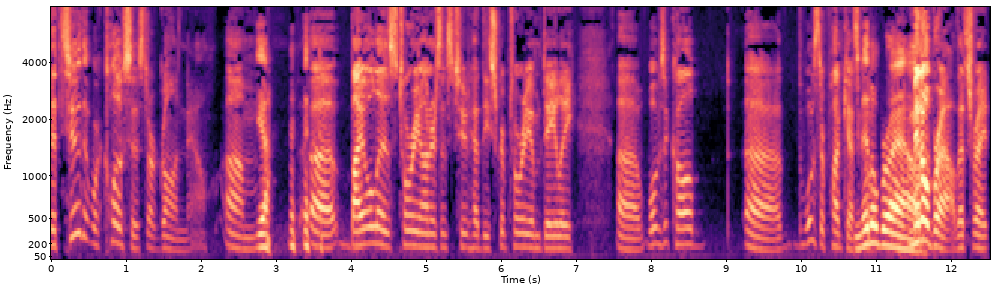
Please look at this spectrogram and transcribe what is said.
The two that were closest are gone now. Um, Yeah. uh, Biola's Torrey Honors Institute had the Scriptorium Daily. Uh, what was it called? Uh, what was their podcast? Middle called? brow. Middle brow. That's right.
